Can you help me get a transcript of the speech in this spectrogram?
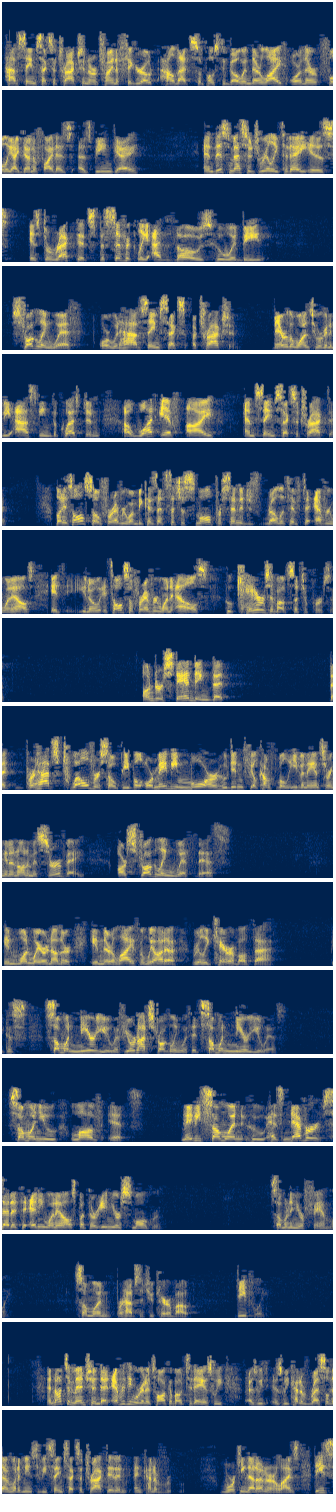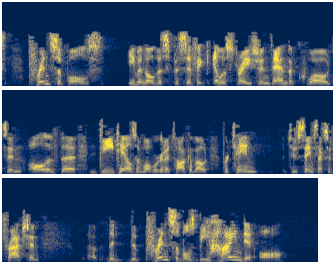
have same sex attraction or are trying to figure out how that's supposed to go in their life, or they're fully identified as, as being gay. And this message really today is, is directed specifically at those who would be struggling with or would have same sex attraction. They're the ones who are going to be asking the question, uh, what if I am same sex attracted? But it's also for everyone because that's such a small percentage relative to everyone else. It, you know, it's also for everyone else who cares about such a person. Understanding that that perhaps 12 or so people, or maybe more, who didn't feel comfortable even answering an anonymous survey, are struggling with this in one way or another in their life, and we ought to really care about that. Because someone near you, if you're not struggling with it, someone near you is. Someone you love is. Maybe someone who has never said it to anyone else, but they're in your small group someone in your family, someone perhaps that you care about deeply. And not to mention that everything we're going to talk about today as we, as we, as we kind of wrestle down what it means to be same-sex attracted and, and kind of working that out in our lives, these principles, even though the specific illustrations and the quotes and all of the details of what we're going to talk about pertain to same-sex attraction, the, the principles behind it all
